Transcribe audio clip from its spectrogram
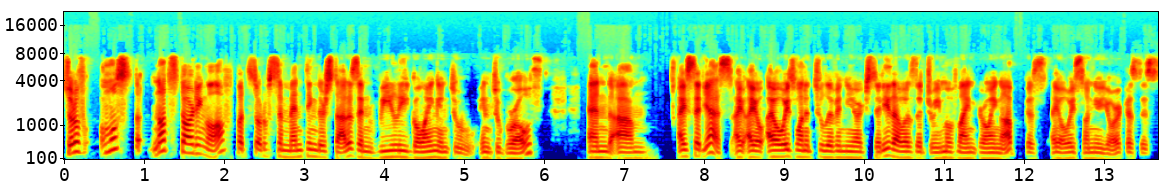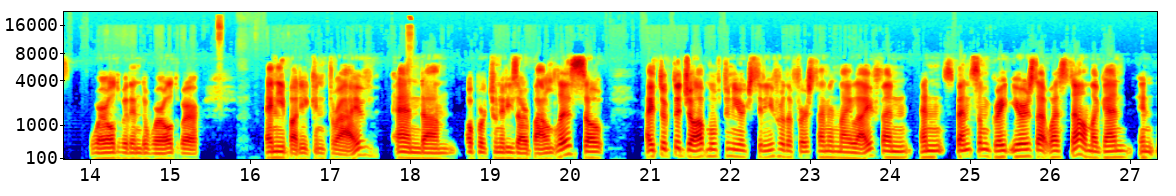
sort of almost not starting off, but sort of cementing their status and really going into into growth. And um, I said yes. I, I, I always wanted to live in New York City. That was the dream of mine growing up because I always saw New York as this world within the world where anybody can thrive and um, opportunities are boundless. So I took the job, moved to New York City for the first time in my life, and and spent some great years at West Elm again in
